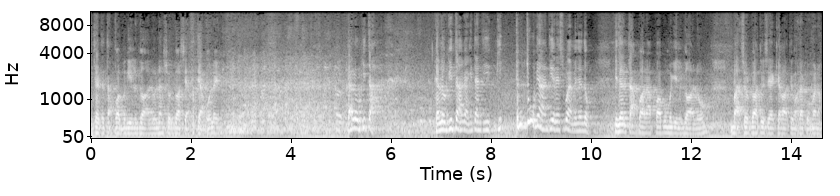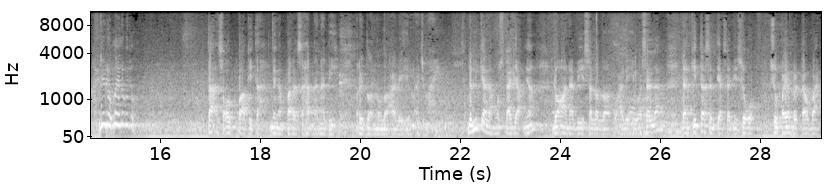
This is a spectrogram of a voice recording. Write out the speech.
Kita tetap apa bagi lega dulu lah syurga siap ketiak boleh. Kalau kita kalau kita kan kita nanti tentunya nanti respon macam tu. Kita tak apa lah apa pun bagi lega dulu. Bak syurga tu saya kira tengok laku mana. Dia duduk main lagu tu tak serupa kita dengan para sahabat Nabi Ridwanullah alaihim ajma'in Demikianlah mustajabnya doa Nabi sallallahu alaihi wasallam dan kita sentiasa disuruh supaya bertaubat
